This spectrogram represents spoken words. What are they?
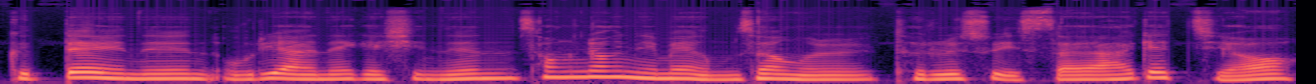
그때에는 우리 안에 계시는 성령님의 음성을 들을 수 있어야 하겠지요.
